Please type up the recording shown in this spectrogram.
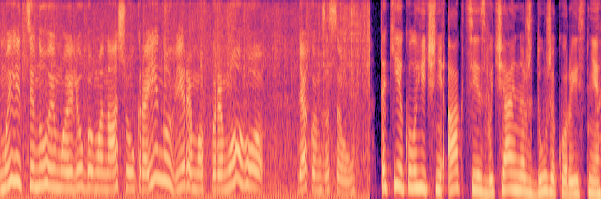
Ми цінуємо і любимо нашу Україну, віримо в перемогу. Дякуємо ЗСУ. Такі екологічні акції, звичайно ж, дуже корисні,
